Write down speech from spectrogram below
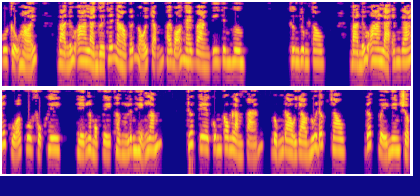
Vua trụ hỏi, bà nữ oa là người thế nào đến nỗi chậm phải bỏ ngai vàng đi dân hương? Thương Dung Tâu, bà nữ oa là em gái của vua Phục Hy, hiện là một vị thần linh hiển lắm. Trước kia cung công làm phản, đụng đầu vào núi đất châu, đất bị nghiêng sụp,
